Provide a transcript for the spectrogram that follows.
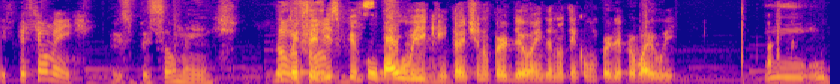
Especialmente. Especialmente. Não, eu tô feliz porque foi bye week, então a gente não perdeu ainda, não tem como perder pra bye week. O, o,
